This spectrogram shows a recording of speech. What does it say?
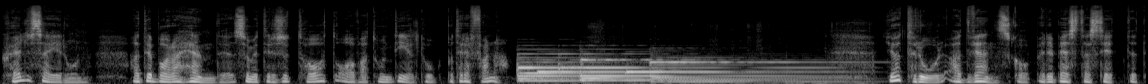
Själv säger hon att det bara hände som ett resultat av att hon deltog på träffarna. Jag tror att vänskap är det bästa sättet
